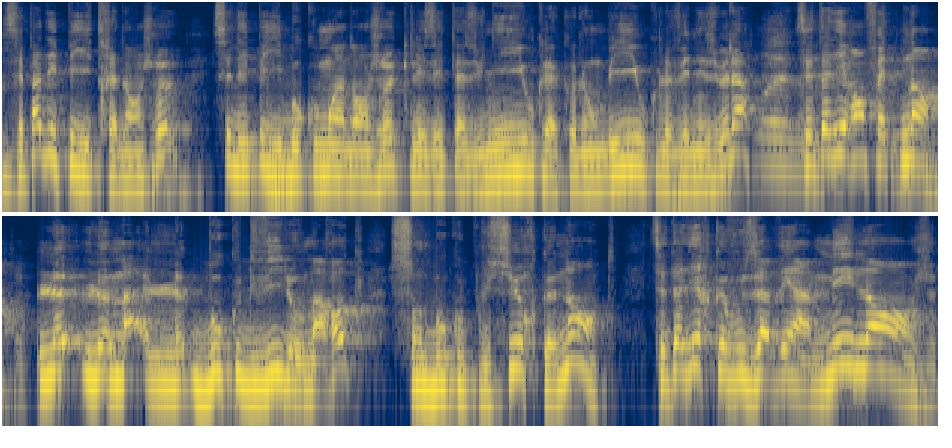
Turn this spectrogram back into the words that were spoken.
C'est pas des pays très dangereux. C'est des pays beaucoup moins dangereux que les États-Unis ou que la Colombie ou que le Venezuela. Ouais, C'est-à-dire, en fait, non. Le, le, le, beaucoup de villes au Maroc sont beaucoup plus sûres que Nantes. C'est-à-dire que vous avez un mélange,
